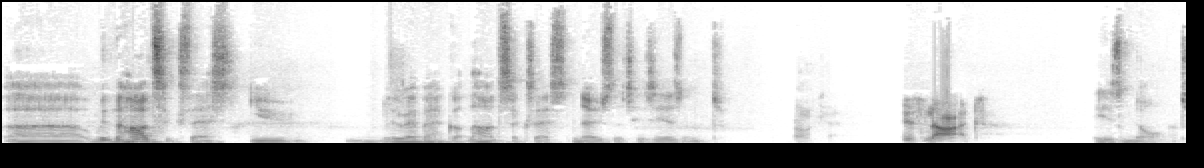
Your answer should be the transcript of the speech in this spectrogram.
uh, with the hard success, you whoever got the hard success knows that it isn't. Okay. Is not. Is not.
